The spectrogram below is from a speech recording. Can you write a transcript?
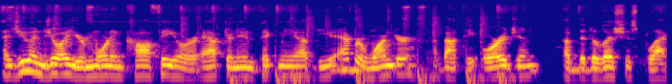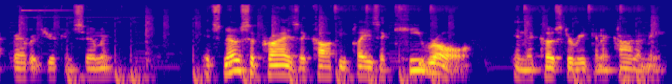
As you enjoy your morning coffee or afternoon pick me up, do you ever wonder about the origin of the delicious black beverage you're consuming? It's no surprise that coffee plays a key role in the Costa Rican economy.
